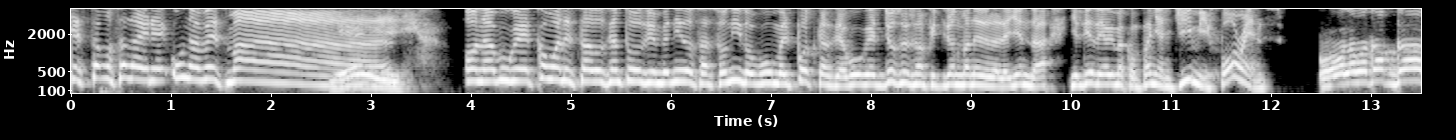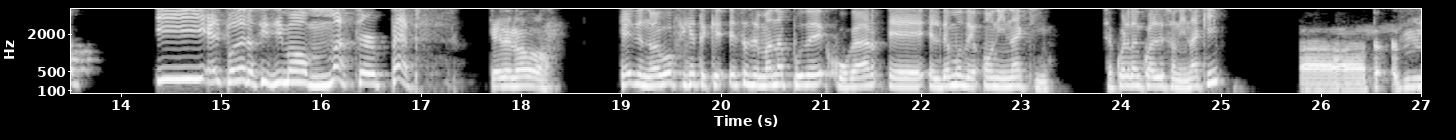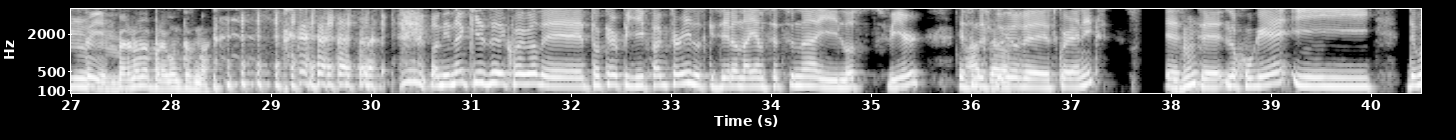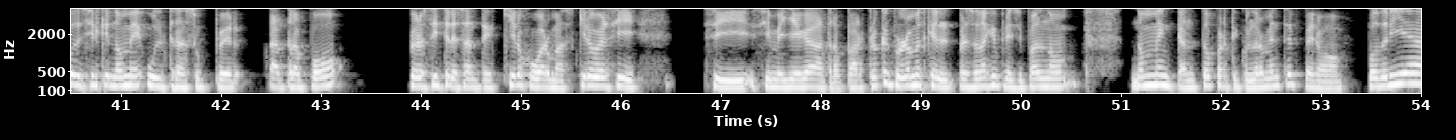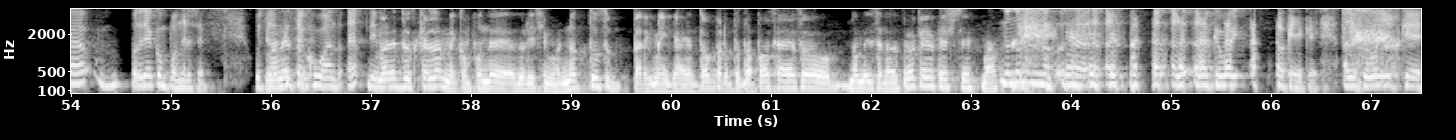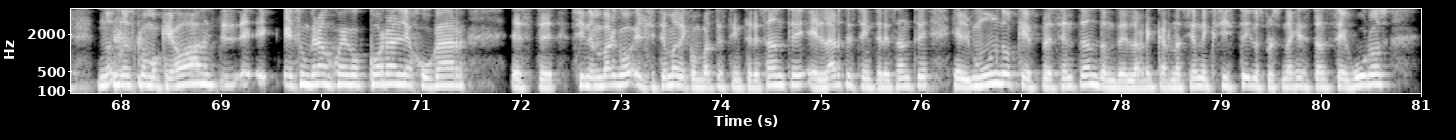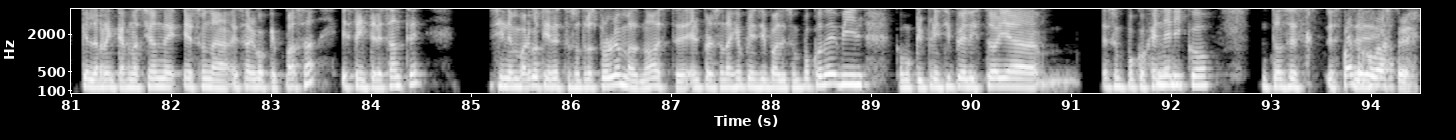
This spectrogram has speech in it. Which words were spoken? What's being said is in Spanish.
Y estamos al aire una vez más. Hola Buget, ¿cómo han estado? Sean todos bienvenidos a Sonido Boom, el podcast de Abuget. Yo soy su anfitrión Mane de la Leyenda y el día de hoy me acompañan Jimmy Forens. Hola, what up, dub? Y el poderosísimo Master Peps. ¿Qué hay de nuevo? ¿Qué hay de nuevo? Fíjate que esta semana pude jugar eh, el demo de Oninaki. ¿Se acuerdan cuál es Oninaki? Ah, sí, Mm. pero no me preguntes más. Oninaki es el juego de Tokyo RPG Factory, los que hicieron I Am Setsuna y Lost Sphere. Es Ah, un claro. estudio de Square Enix. Este, lo jugué y debo decir que no me ultra super atrapó, pero está interesante. Quiero jugar más. Quiero ver si si, si me llega a atrapar. Creo que el problema es que el personaje principal no, no me encantó particularmente, pero podría, podría componerse. Ustedes que Maneto- están jugando, ¿eh? Dime. Mane, tu escala me confunde durísimo. No tú super me encantó, pero te atrapó. O sea, eso no me dice nada. Pero ok, ok, sí, va. No, no, no, no. O sea, a, a- a- a lo- a lo que voy. Ok, ok. A lo que voy es que no, no es como que oh, eh, eh, es un gran juego, córranle a jugar. Este, sin embargo, el sistema de combate está interesante, el arte está interesante, el mundo que presentan, donde la reencarnación existe y los personajes están seguros que la reencarnación es una, es algo que pasa, está interesante. Sin embargo, tiene estos otros problemas, ¿no? Este, el personaje principal es un poco débil, como que el principio de la historia es un poco genérico. Entonces, este, ¿Cuánto jugaste?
